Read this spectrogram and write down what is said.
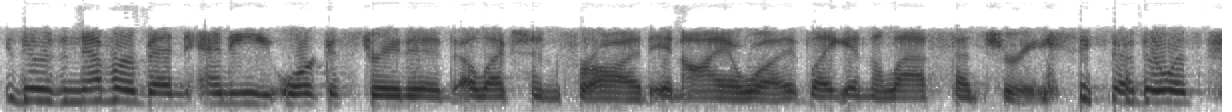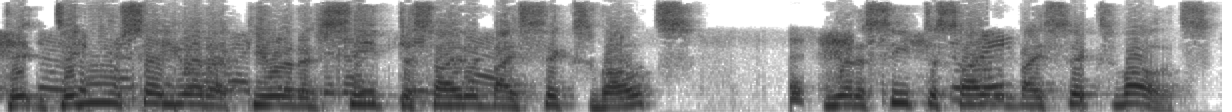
there's never been any orchestrated election fraud in Iowa, like in the last century. you know, there was. Did, didn't you say you had a you had a seat decided by six votes? You had a seat decided by six votes.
